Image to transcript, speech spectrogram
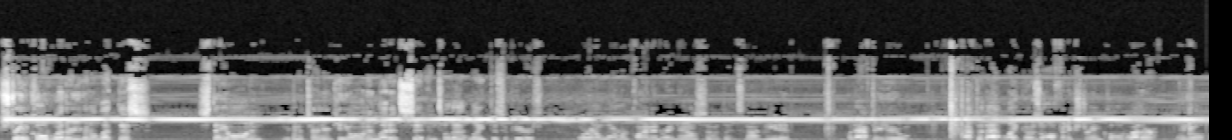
Extreme cold weather, you're going to let this stay on and you're going to turn your key on and let it sit until that light disappears. We're in a warmer climate right now, so it's not needed. But after you after that light goes off in extreme cold weather, then you'll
